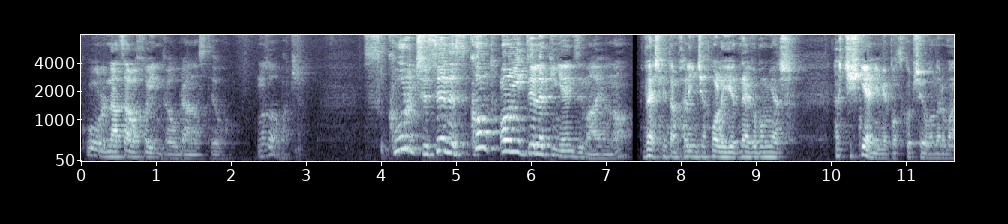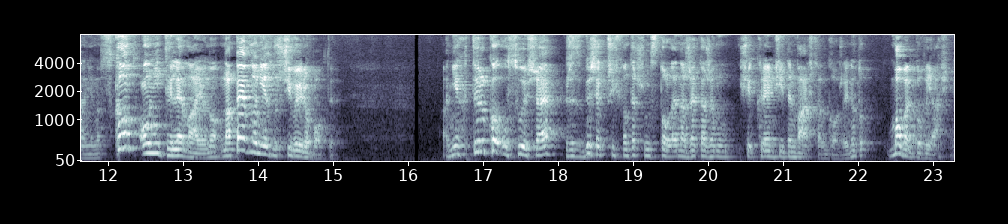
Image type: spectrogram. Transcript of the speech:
Kurna, cała choinka ubrana z tyłu. No zobacz. Skurczy syny, skąd oni tyle pieniędzy mają, no? Weź mnie tam Halincia polej jednego, bo mnie aż, aż ciśnienie mnie podskoczyło normalnie, no. Skąd oni tyle mają? No, na pewno nie z uczciwej roboty. A niech tylko usłyszę, że Zbyszek przy świątecznym stole narzeka, że mu się kręci ten warsztat gorzej. No to moment go wyjaśnię.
